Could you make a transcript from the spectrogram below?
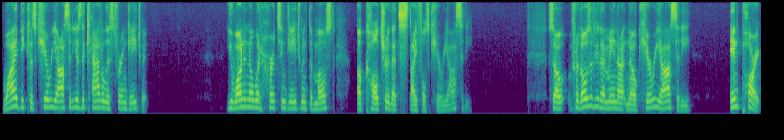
Why? Because curiosity is the catalyst for engagement. You want to know what hurts engagement the most? a culture that stifles curiosity. So, for those of you that may not know, curiosity in part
